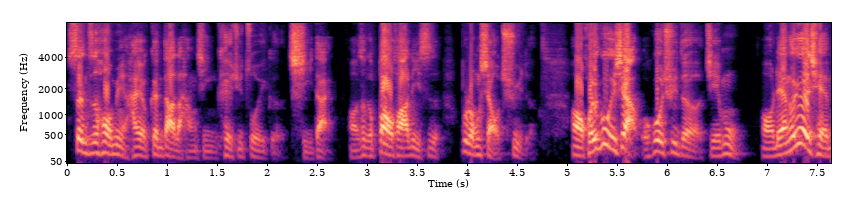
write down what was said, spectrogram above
甚至后面还有更大的行情可以去做一个期待，哦，这个爆发力是不容小觑的，哦，回顾一下我过去的节目，哦，两个月前，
